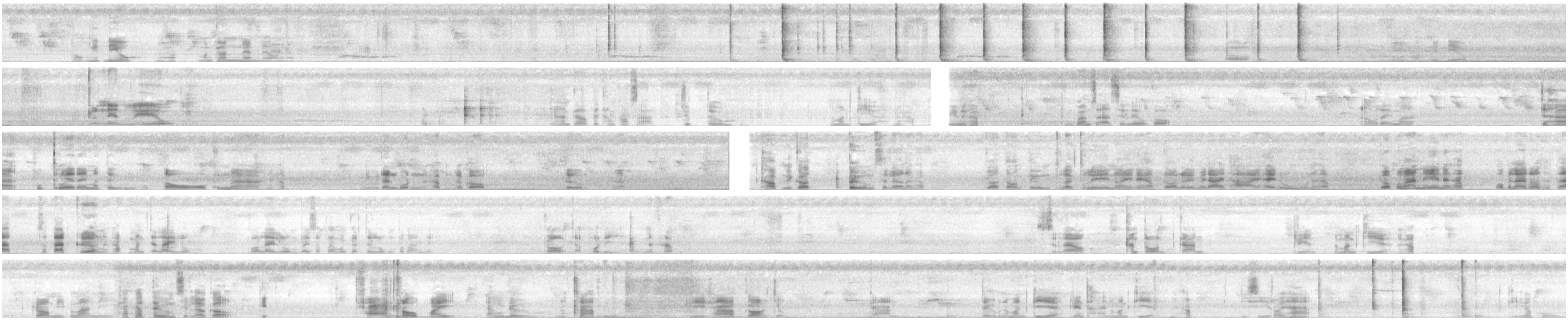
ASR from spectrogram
ตอกนิดเดียวนะครับ มันก็แน่นแล้วนะครับก็นิดเดียว ก็แน่นแล้วจากนั้นก็ไปทำความสะอาดจุดเติมน้ำมันเกียร์นะครับ นี่นะครับ ทำความสะอาดเสร็จแล้วก็ เอาอะไรมา จะหาพวกกลวยอะไรมาเติมครับต่อขึ้นมานะครับ อยู่ด้านบนนะครับ แล้วก็เติมนะครับ ครับนี่ก็เติมเสร็จแล้วนะครับ ก็ตอนเติมทุลักทุเลหน่อยนะครับ ก็เลยไม่ได้ถ่ายให้ดูนะครับ ก็ประมาณนี้นะครับพอเวลาเราสตาร์ทสตาร์ทเครื่องนะครับ มันจะไล่ลมพอไล่ลมไปสักพักมันก็จะลงประมาณนี้ ก็จะพอดีนะครับ สร็จแล้วขั้นตอนการเปลี่ยนน้ำมันเกียร์นะครับ ก็มีประมาณนี้ครับก็เติมเสร็จแล้วก็ปิดฝาครอบไว้ดังเดิมนะครับดีครับก็จบการเติมน้ำมันเกียร์เปลี่ยนถ่ายน้ำมันเกียร์นะครับ DC 105 กีครับผม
